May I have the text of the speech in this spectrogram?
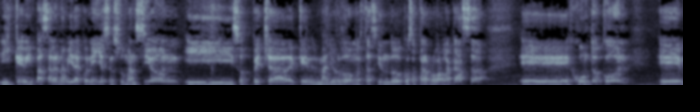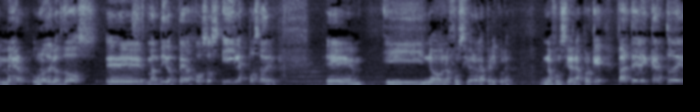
y Kevin pasa la Navidad con ellos en su mansión y sospecha de que el mayordomo está haciendo cosas para robar la casa, eh, junto con eh, Mer, uno de los dos eh, bandidos pegajosos, y la esposa de él. Y no, no funciona la película. No funciona. Porque parte del encanto de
